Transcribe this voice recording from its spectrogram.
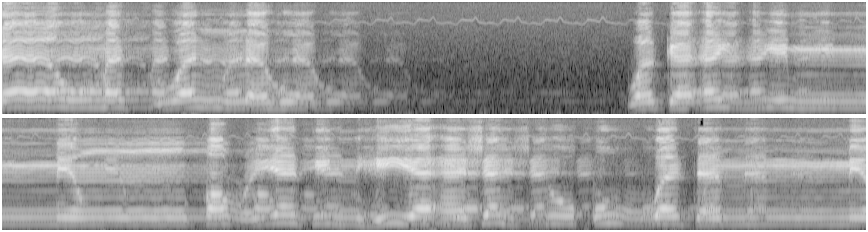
النار مثوى له وكأي من قرية هي أشد قوة من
